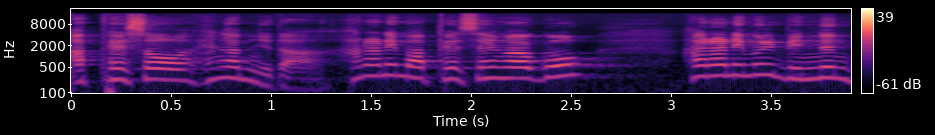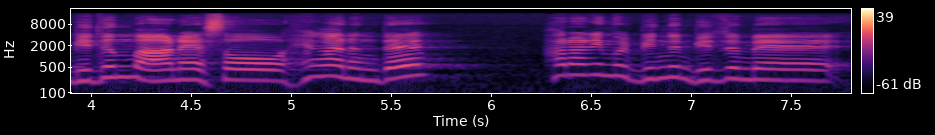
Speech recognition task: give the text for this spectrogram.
앞에서 행합니다. 하나님 앞에서 행하고 하나님을 믿는 믿음 안에서 행하는데 하나님을 믿는 믿음의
